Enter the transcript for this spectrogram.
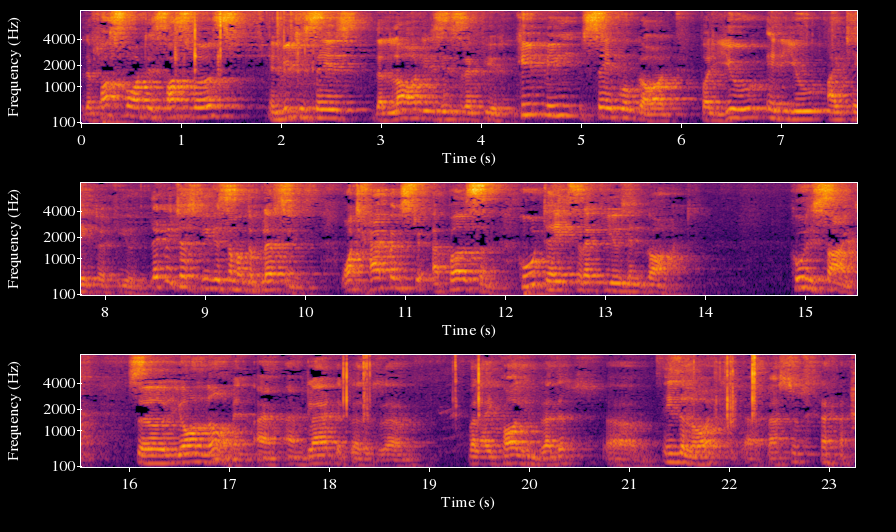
the first part is first verse, in which he says, "The Lord is His refuge. Keep me safe, O God, for you in you I take refuge." Let me just give you some of the blessings. What happens to a person who takes refuge in God, who resides? So you all know. I mean, I'm, I'm glad that brother. Well, I call him brother uh, in the Lord, uh, pastor.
